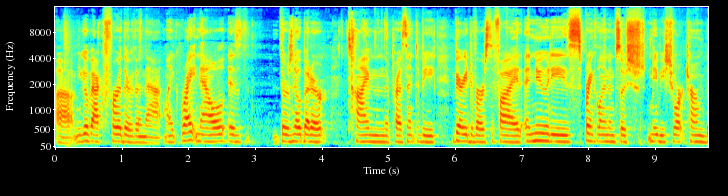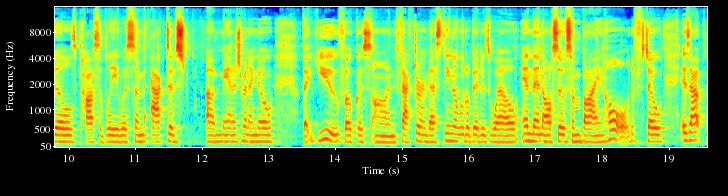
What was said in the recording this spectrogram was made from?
um, you go back further than that, like right now is there's no better time than the present to be very diversified, annuities, sprinkling them so sh- maybe short-term bills, possibly with some active uh, management. I know that you focus on factor investing a little bit as well, and then also some buy and hold. So, is that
